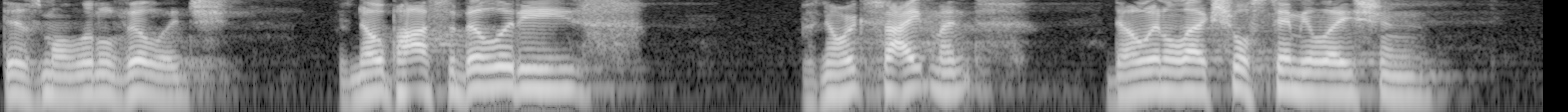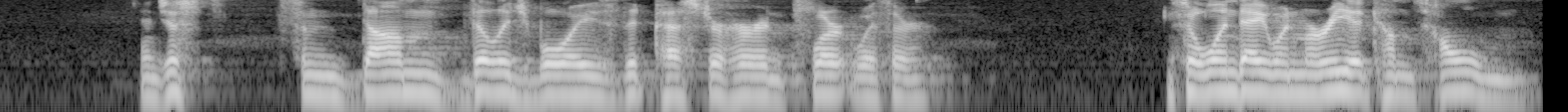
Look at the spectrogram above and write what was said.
dismal little village with no possibilities, with no excitement, no intellectual stimulation, and just some dumb village boys that pester her and flirt with her. And so one day when Maria comes home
